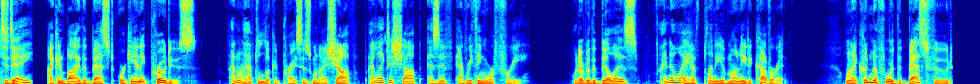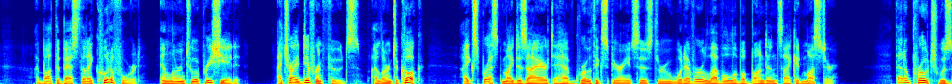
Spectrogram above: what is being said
Today, I can buy the best organic produce. I don't have to look at prices when I shop. I like to shop as if everything were free. Whatever the bill is, I know I have plenty of money to cover it. When I couldn't afford the best food, I bought the best that I could afford and learned to appreciate it. I tried different foods. I learned to cook. I expressed my desire to have growth experiences through whatever level of abundance I could muster. That approach was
